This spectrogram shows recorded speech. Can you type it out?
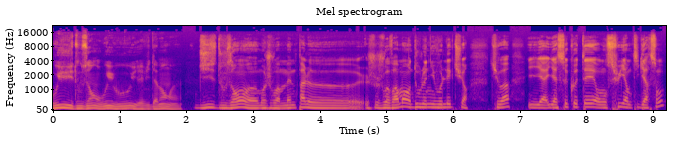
Oui, 12 ans, oui, oui, oui, évidemment. euh. 10, 12 ans, euh, moi je vois même pas le. Je, je vois vraiment un double niveau de lecture. Tu vois, il y a, il y a ce côté, on suit un petit garçon.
